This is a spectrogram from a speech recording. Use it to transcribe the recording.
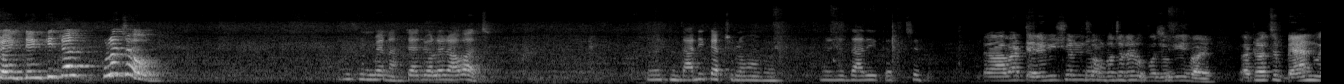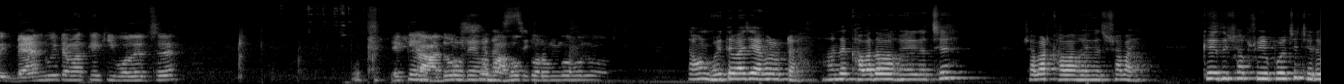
ট্যাঙ্কির জল? খুলেছ? শুনবে না যা জলের আওয়াজ। দাড়ি ওই যে দাড়ি কাটছে। আবার টেলিভিশন সম্প্রচারের উপযোগী হয়। এটা হচ্ছে ব্যান্ডউইথ ব্যান্ডউইথ আমাকে কি বলেছে? আদর্শ বাহক তরঙ্গ হলো এখন ঘড়িতে বাজে এগারোটা। আমাদের খাওয়া দাওয়া হয়ে গেছে। সবার খাওয়া হয়ে গেছে সবাই। খেয়ে দিয়ে সব শুয়ে পড়েছে ছেলে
